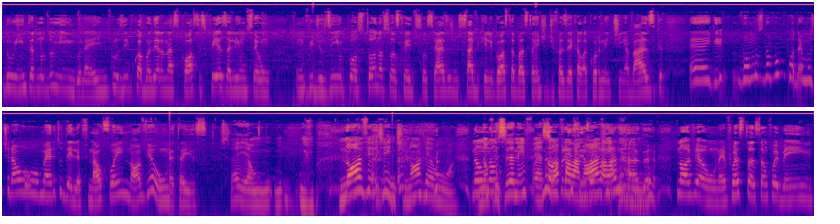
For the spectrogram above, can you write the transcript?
do Inter no domingo, né, inclusive com a bandeira nas costas, fez ali um seu um, um videozinho, postou nas suas redes sociais, a gente sabe que ele gosta bastante de fazer aquela cornetinha básica, é, vamos, não vamos podemos tirar o mérito dele, afinal foi 9 a 1 né, Thaís? Isso aí é um. um- um- nove, gente, 9 a 1. Não, precisa nem. É não só falar 9 falar nada. 9 a 1 né? Foi a situação foi bem,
